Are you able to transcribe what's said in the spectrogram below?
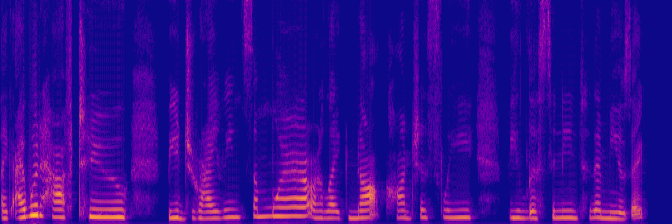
like I would have to be driving somewhere or like not consciously be listening to the music.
